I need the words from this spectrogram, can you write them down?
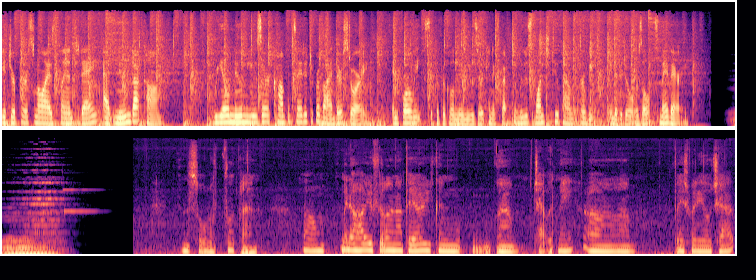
Get your personalized plan today at Noom.com. Real Noom user compensated to provide their story. In four weeks, the typical Noom user can expect to lose one to two pounds per week. Individual results may vary. in the soul of Brooklyn. Um, let me know how you're feeling out there. You can um, chat with me on um, Face Radio Chat.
